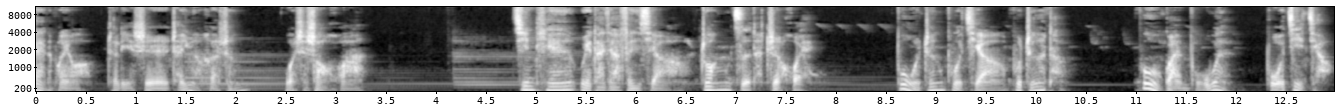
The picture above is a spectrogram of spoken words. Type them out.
亲爱的朋友，这里是陈远和声，我是少华。今天为大家分享庄子的智慧：不争不抢不折腾，不管不问不计较。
